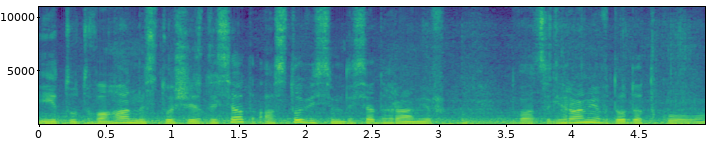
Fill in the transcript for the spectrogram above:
І тут вага не 160, а 180 грамів. 20 грамів додатково.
